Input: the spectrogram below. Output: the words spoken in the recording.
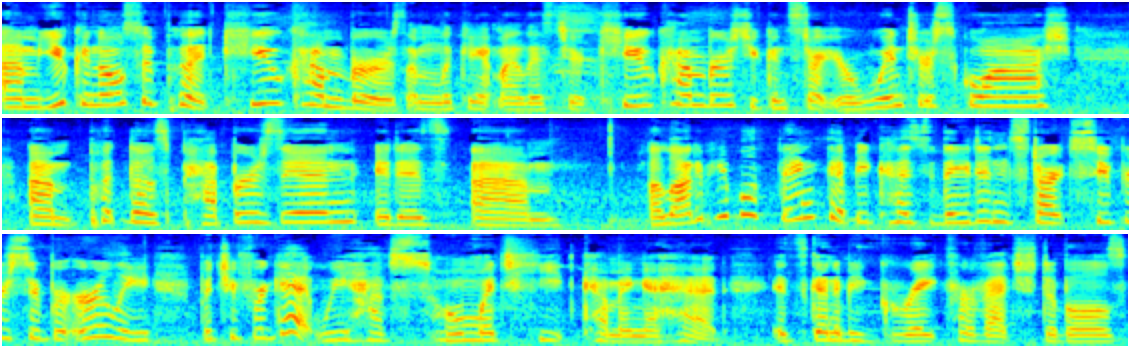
Um, you can also put cucumbers. I'm looking at my list here. Cucumbers, you can start your winter squash. Um, put those peppers in. It is um, a lot of people think that because they didn't start super, super early, but you forget we have so much heat coming ahead. It's going to be great for vegetables.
